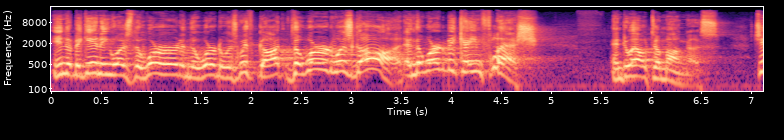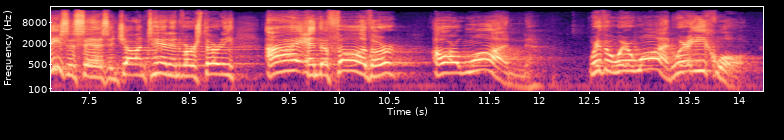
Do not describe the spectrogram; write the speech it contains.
In the beginning was the Word, and the Word was with God. The Word was God, and the Word became flesh and dwelt among us. Jesus says in John 10 and verse 30, I and the Father are one. We're, the, we're one, we're equal.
